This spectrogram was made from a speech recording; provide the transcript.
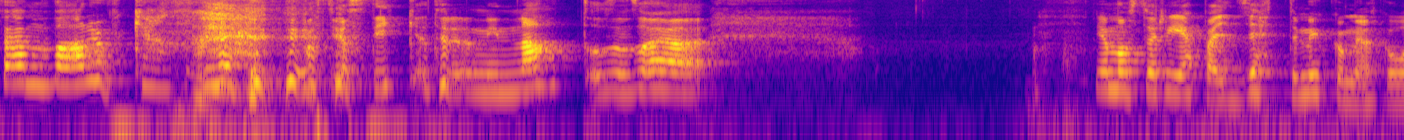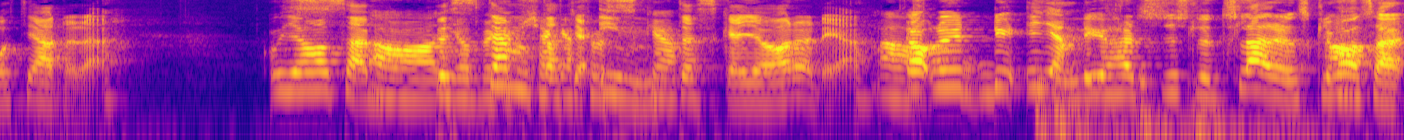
fem varv kanske. För att jag stickade den i natt och sen så har jag... Jag måste repa jättemycket om jag ska åtgärda det. Och jag har så här Ja, jag bestämt försöka att jag fuska. inte ska göra det. Ja, det, det, igen, det är ju här syslöjdsläraren skulle Ja. vara så här,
